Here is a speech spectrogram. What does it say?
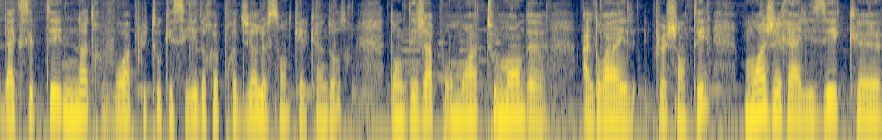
d'accepter notre voix plutôt qu'essayer de reproduire le son de quelqu'un d'autre. Donc déjà pour moi, tout le monde euh, a le droit et peut chanter. Moi, j'ai réalisé que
